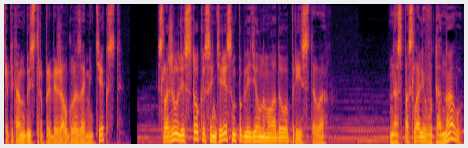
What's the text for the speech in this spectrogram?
Капитан быстро пробежал глазами текст, сложил листок и с интересом поглядел на молодого пристава. Нас послали в Утанаву,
